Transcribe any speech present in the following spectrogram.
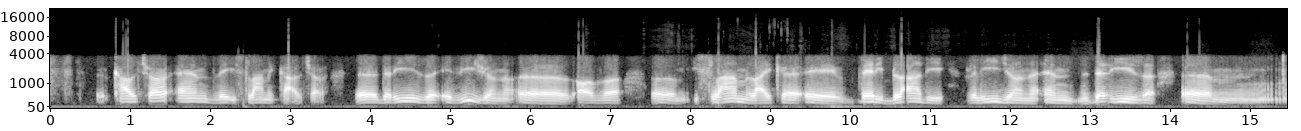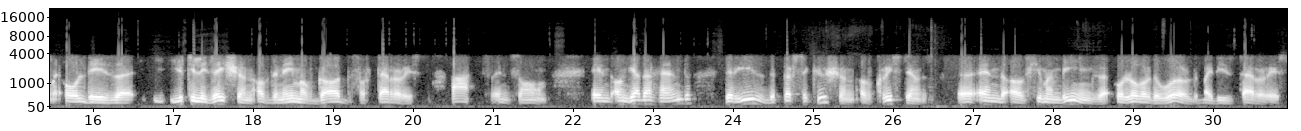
culture and the Islamic culture. Uh, there is a vision of um, Islam like a very bloody religion, and there is um, all this utilization of the name of God for terrorist acts and so on. And on the other hand, there is the persecution of Christians uh, and of human beings all over the world by these terrorists.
